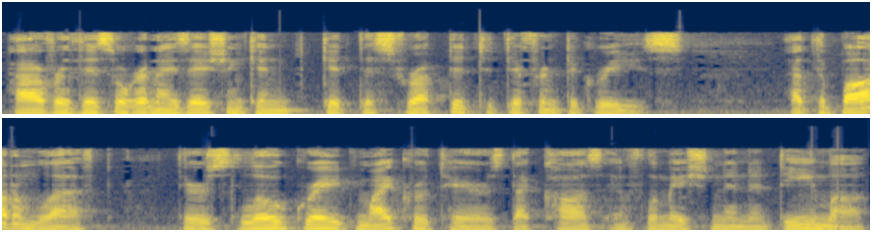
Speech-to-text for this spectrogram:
However, this organization can get disrupted to different degrees. At the bottom left, there's low-grade microtears that cause inflammation and edema,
